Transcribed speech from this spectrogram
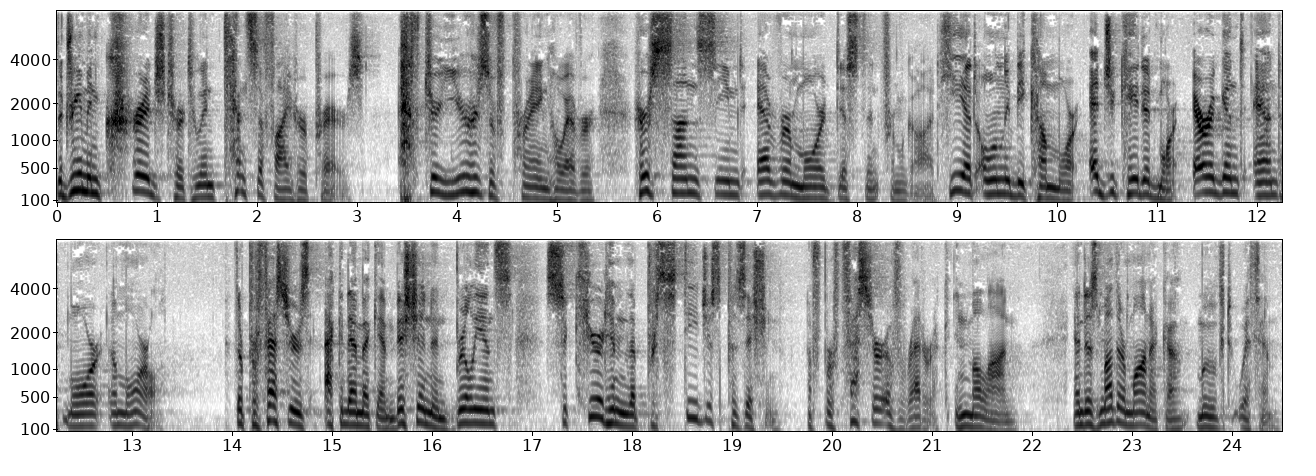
The dream encouraged her to intensify her prayers. After years of praying, however, her son seemed ever more distant from God. He had only become more educated, more arrogant, and more immoral. The professor's academic ambition and brilliance secured him the prestigious position of professor of rhetoric in Milan, and his mother Monica moved with him.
